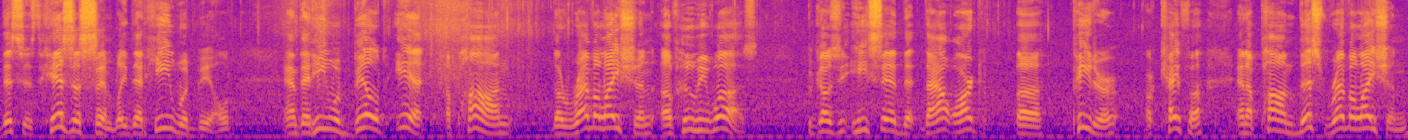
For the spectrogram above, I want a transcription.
this is his assembly that he would build and that he would build it upon the revelation of who he was because he said that thou art uh, Peter or Kepha, and upon this revelation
